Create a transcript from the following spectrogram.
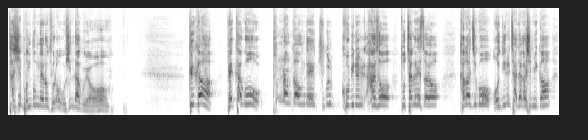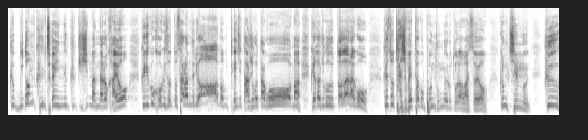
다시 본 동네로 들어오신다고요. 그러니까 배 타고 풍랑 가운데 죽을 고비를 해서 도착을 했어요. 가가지고 어디를 찾아가십니까? 그 무덤 근처에 있는 그 귀신 만나러 가요. 그리고 거기서 또 사람들이 어막 돼지 다 죽었다고 막 그래가지고 떠나라고 그래서 다시 배 타고 본 동네로 돌아왔어요. 그럼 질문 그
